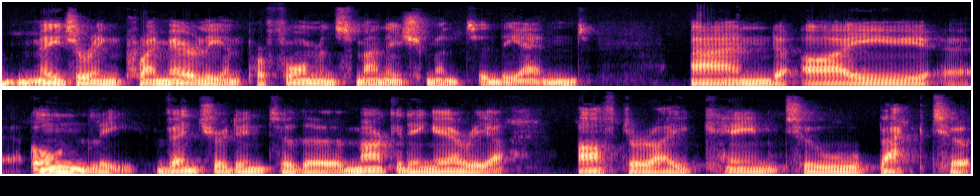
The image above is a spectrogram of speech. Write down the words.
majoring primarily in performance management in the end and I uh, only ventured into the marketing area after I came to back to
